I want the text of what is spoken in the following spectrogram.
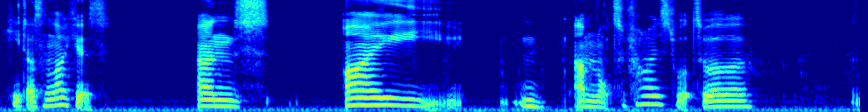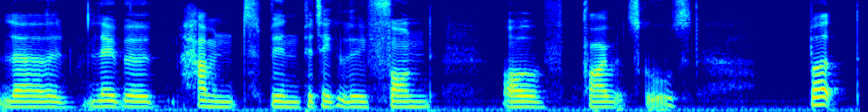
He doesn't like it, and I am not surprised whatsoever. The Labour haven't been particularly fond of private schools, but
